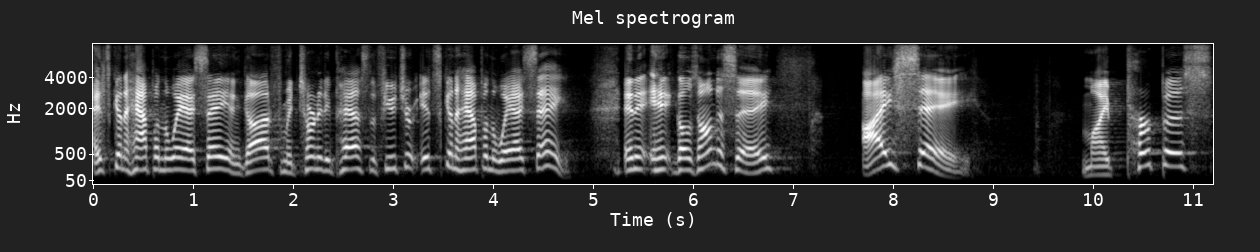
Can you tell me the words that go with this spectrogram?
It's going to happen the way I say. And God from eternity past the future, it's going to happen the way I say. And it, it goes on to say, I say, my purpose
